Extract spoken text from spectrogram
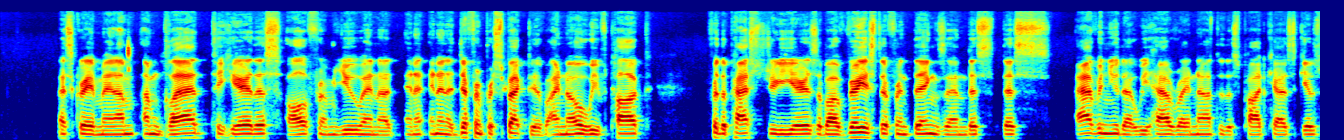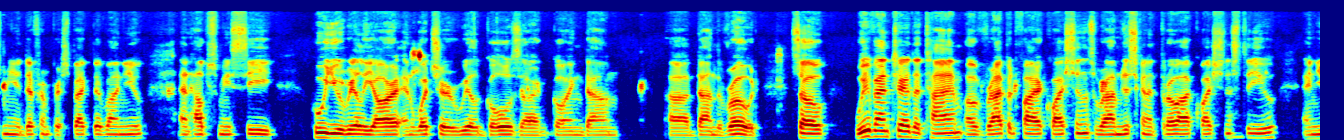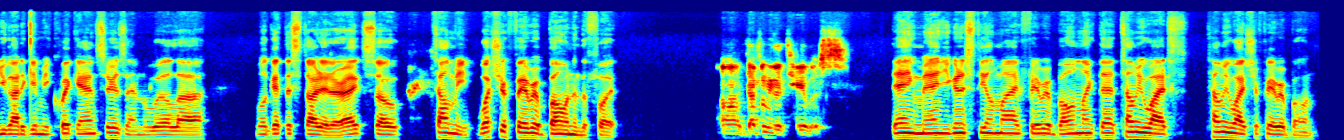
That's great, man. I'm I'm glad to hear this all from you and a, and, in a different perspective. I know we've talked for the past three years about various different things, and this this avenue that we have right now through this podcast gives me a different perspective on you and helps me see who you really are and what your real goals are going down uh, down the road. So we've entered the time of rapid fire questions where I'm just going to throw out questions to you and you got to give me quick answers and we'll uh, we'll get this started. All right. So tell me, what's your favorite bone in the foot? Uh, definitely the talus. Dang man, you're gonna steal my favorite bone like that? Tell me why. It's, tell me why it's your favorite bone.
